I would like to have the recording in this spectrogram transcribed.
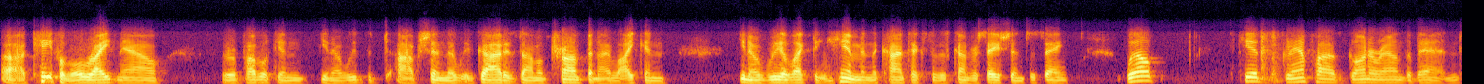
uh, capable. Right now, the Republican, you know, the option that we've got is Donald Trump, and I liken, you know, reelecting him in the context of this conversation to saying, well, kids, Grandpa's gone around the bend.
